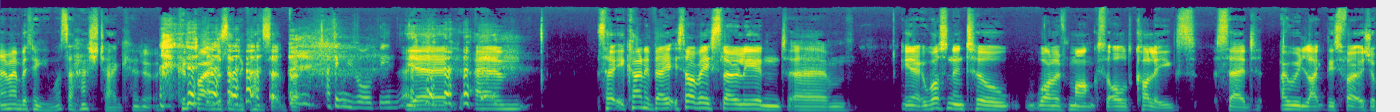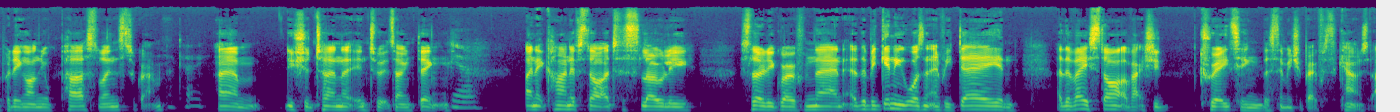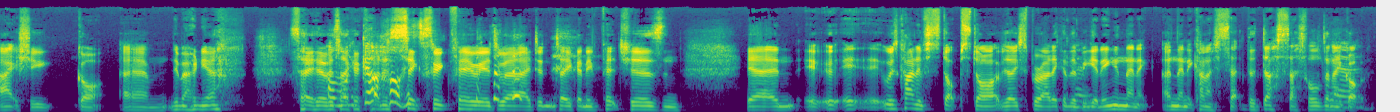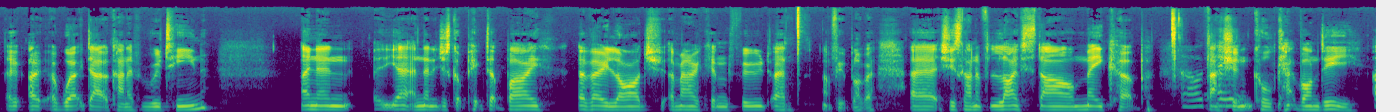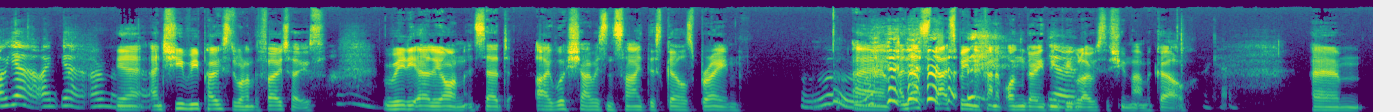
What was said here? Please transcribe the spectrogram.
I remember thinking, "What's a hashtag?" I couldn't quite understand the concept, but I think we've all been there. Yeah. Um, so it kind of very, it started very slowly, and um, you know, it wasn't until one of Mark's old colleagues said, "I really like these photos you're putting on your personal Instagram. Okay, um, you should turn it into its own thing." Yeah, and it kind of started to slowly, slowly grow from there. And at the beginning, it wasn't every day, and at the very start of actually creating the Symmetry Breakfast accounts, I actually got um, pneumonia. so there was oh like a God. kind of six week period where I didn't take any pictures and Yeah, and it, it, it was kind of stop start, It was very sporadic at the Okay. beginning, and then it and then it kind of set the dust settled, and I got I, I worked out a kind of routine, and then uh, yeah, and then it just got picked up by a very large American food, uh, not food blogger. Uh, she's kind of lifestyle makeup Oh, okay. fashion called Kat Von D. Oh yeah, I, yeah, I remember. Yeah, and she reposted one of the photos Oh. really early on and said, "I wish I was inside this girl's brain." Um, and that's that's been a kind of ongoing thing. Yeah. People always assume that I'm a girl. okay. Um,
